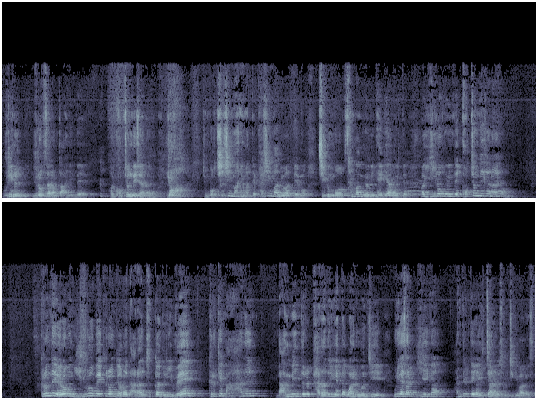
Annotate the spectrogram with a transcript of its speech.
우리는 유럽 사람도 아닌데 어, 걱정되잖아요. 야, 지금 뭐 70만이 왔대, 80만이 왔대, 뭐 지금 뭐 3만 명이 대기하고 있대, 막 이러고 있는데 걱정되잖아요. 그런데 여러분 유럽의 그런 여러 나라 국가들이 왜 그렇게 많은 난민들을 받아들이겠다고 하는 건지 우리가 잘 이해가 안 될 때가 있잖아요. 솔직히 말해서.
